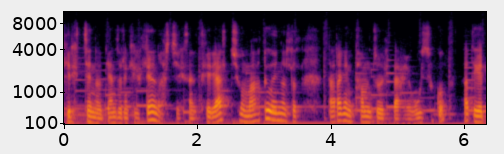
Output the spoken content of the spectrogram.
хэрэгцээнүүд янз бүрийн хэрэглээнд гарч ирэх сан. Тэгэхээр яалтчгүй магадгүй энэ бол дараагийн том зүйл байхыг үүсэхгүй. За тэгээд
